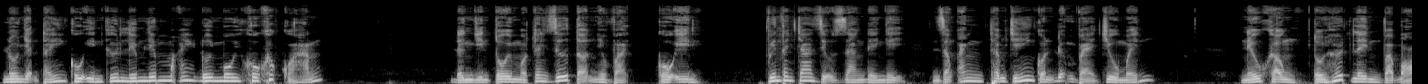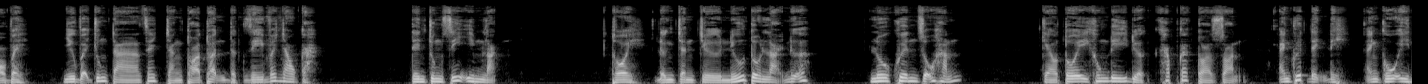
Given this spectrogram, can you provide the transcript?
Lô nhận thấy cô in cứ liếm liếm mãi đôi môi khô khốc của hắn. Đừng nhìn tôi một cách dữ tợn như vậy, Cô in. Viên thanh tra dịu dàng đề nghị, Giọng anh thậm chí còn đượm vẻ chiều mến. Nếu không, tôi hớt lên và bỏ về. Như vậy chúng ta sẽ chẳng thỏa thuận được gì với nhau cả. Tên trung sĩ im lặng. Thôi, đừng chần chừ nếu tôi lại nữa. Lô khuyên dỗ hắn. Kéo tôi không đi được khắp các tòa soạn. Anh quyết định đi, Anh cố in.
